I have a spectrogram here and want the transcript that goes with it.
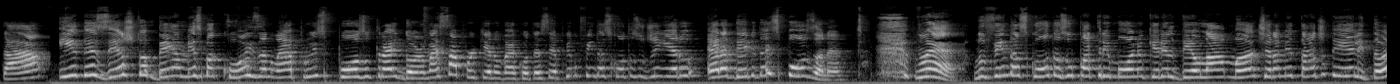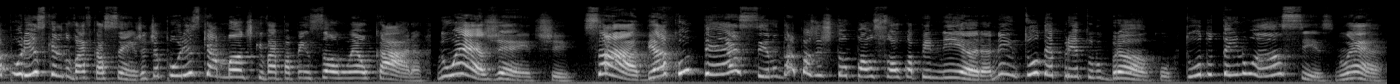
tá? E desejo também a mesma coisa, não é? Pro esposo traidor. Mas sabe por que não vai acontecer? Porque no fim das contas o dinheiro era dele e da esposa, né? Não é? No fim das contas, o patrimônio que ele deu lá, amante, era metade dele. Então é por isso que ele não vai ficar sem, gente. É por isso que a amante que vai pra pensão não é o cara. Não é, gente? Sabe? Acontece. Não dá pra gente tampar o sol com a peneira. Nem tudo é preto no branco. Tudo tem nuances, não é?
